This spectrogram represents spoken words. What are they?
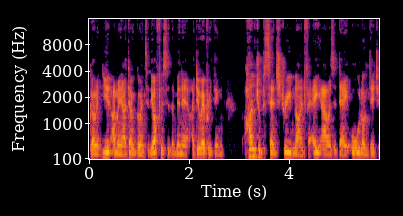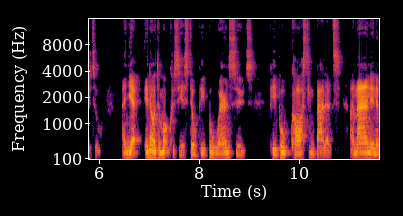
go. In, I mean, I don't go into the office at the minute. I do everything 100% streamlined for eight hours a day, all on digital. And yet, in our democracy, it's still people wearing suits people casting ballots, a man in a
